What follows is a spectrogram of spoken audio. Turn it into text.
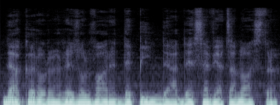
de a căror rezolvare depinde adesea viața noastră.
